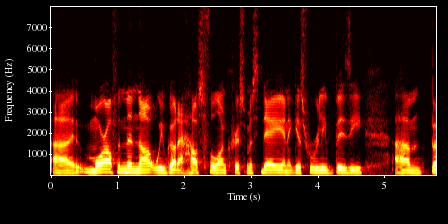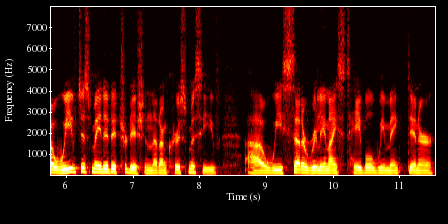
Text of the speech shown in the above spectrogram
Uh, more often than not, we've got a house full on Christmas Day and it gets really busy. Um, but we've just made it a tradition that on Christmas Eve, uh, we set a really nice table, we make dinner.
